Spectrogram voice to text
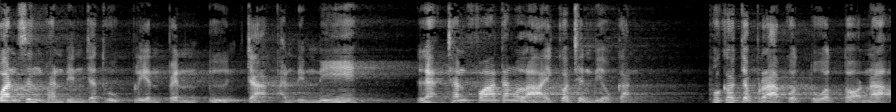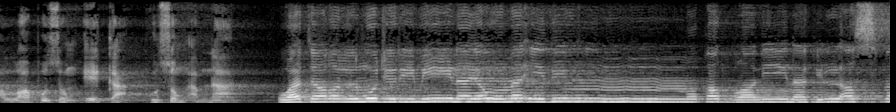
วันซึ่งแผ่นดินจะถูกเปลี่ยนเป็นอื่นจากแผ่นดินนี้ และชั้นฟ้าทั้งหลายก็เช่นเดียวกัน พวกเขาจะปรากฏตัวต่อหน้าอัลลอฮ์ผู้ทรงเอกะผู้ทรงอำนาจ وترى المجرمين يومئذ مقرنين في الأصفاد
